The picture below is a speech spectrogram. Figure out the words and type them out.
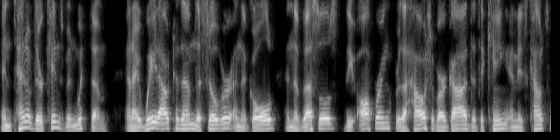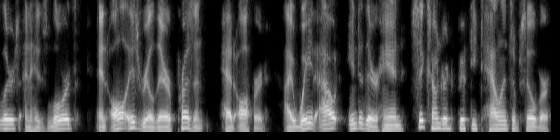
and ten of their kinsmen with them, and I weighed out to them the silver and the gold and the vessels, the offering for the house of our God that the king and his counselors and his lords and all Israel there present had offered. I weighed out into their hand six hundred fifty talents of silver,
